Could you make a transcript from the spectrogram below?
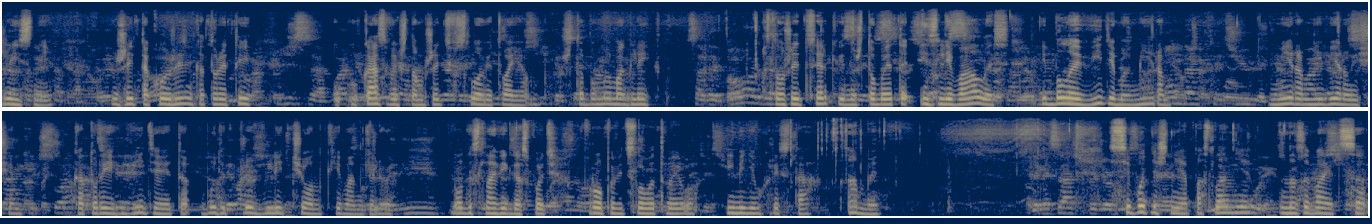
жизни, жить такую жизнь, которую Ты указываешь нам жить в Слове Твоем, чтобы мы могли служить церкви, но чтобы это изливалось и было видимо миром, миром неверующим, который, видя это, будет привлечен к Евангелию. Благослови, Господь, проповедь Слова Твоего именем Христа. Аминь. Сегодняшнее послание называется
